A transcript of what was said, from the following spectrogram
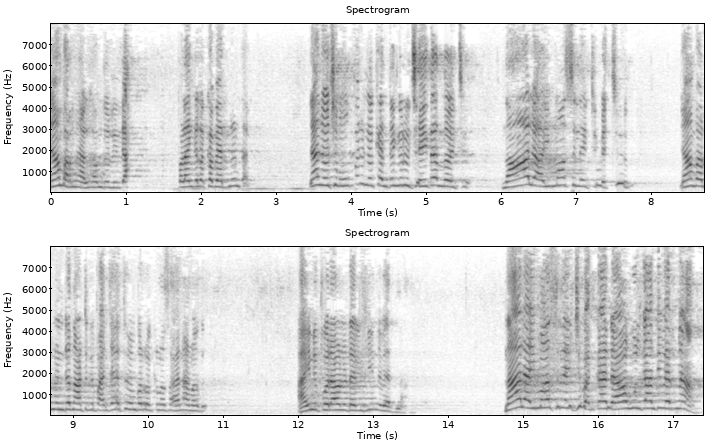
ഞാൻ പറഞ്ഞു അലഹമില്ല എപ്പോഴെങ്കിലൊക്കെ വരുന്നുണ്ട്. ഞാൻ ചോദിച്ചു മൂപ്പരനൊക്കെ എന്തെങ്കിലും ചെയ്തെന്ന് ചോദിച്ചു. നാല് ഐമാസിലേറ്റ് വെച്ച് ഞാൻ പറഞ്ഞു എന്റെ നാട്ടിൽ പഞ്ചായത്ത് മെമ്പർ വെക്കുന്ന സാധനമാണത് അതിനിപ്പോ ഒരാൾ ഡൽഹിയിൽ നിന്ന് വരണ. നാല് ഐമാസിലേറ്റ് വെക്കാൻ രാഹുൽ ഗാന്ധി വരണ.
